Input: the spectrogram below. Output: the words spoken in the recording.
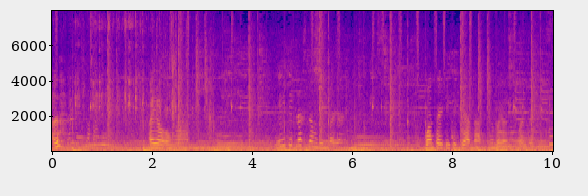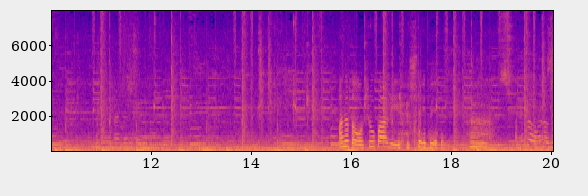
Ay, oo nga. 80 plus lang din ba yan? 136 yata. Ano ba yun? 136. Ano to? Shoe polish. Shaving. Ito, ano, sa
